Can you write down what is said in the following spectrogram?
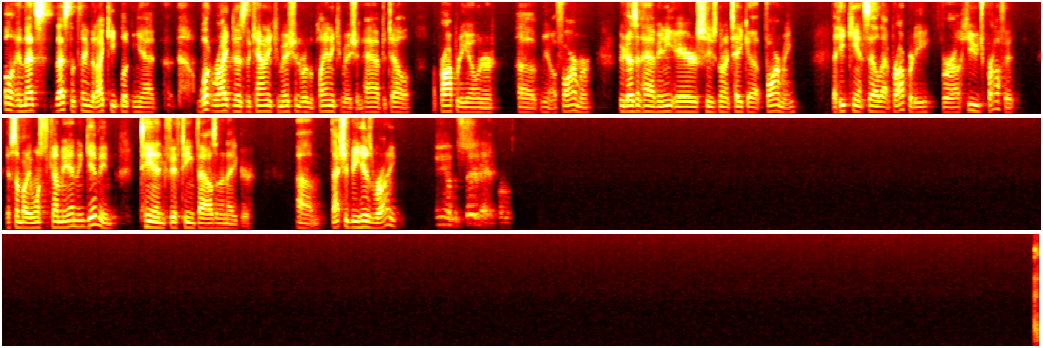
Well, and that's, that's the thing that I keep looking at. What right does the county commission or the planning commission have to tell a property owner, uh, you know, a farmer who doesn't have any heirs who's gonna take up farming, that he can't sell that property for a huge profit if somebody wants to come in and give him ten, fifteen thousand an acre? Um, that should be his right.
